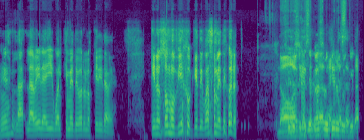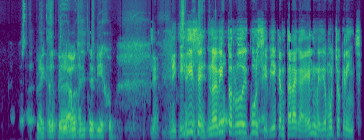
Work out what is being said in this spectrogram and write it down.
¿eh? La, la ver ahí igual que Meteoro los quiere ir a ver. Que no somos viejos, ¿qué te pasa, Meteoro? No, ¿qué te pasa, Meteoro? Porque, porque estás pelado, te sientes viejo. Y dice, no he visto Rudo y Cursi, vi cantar a Gael y me dio mucho cringe.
